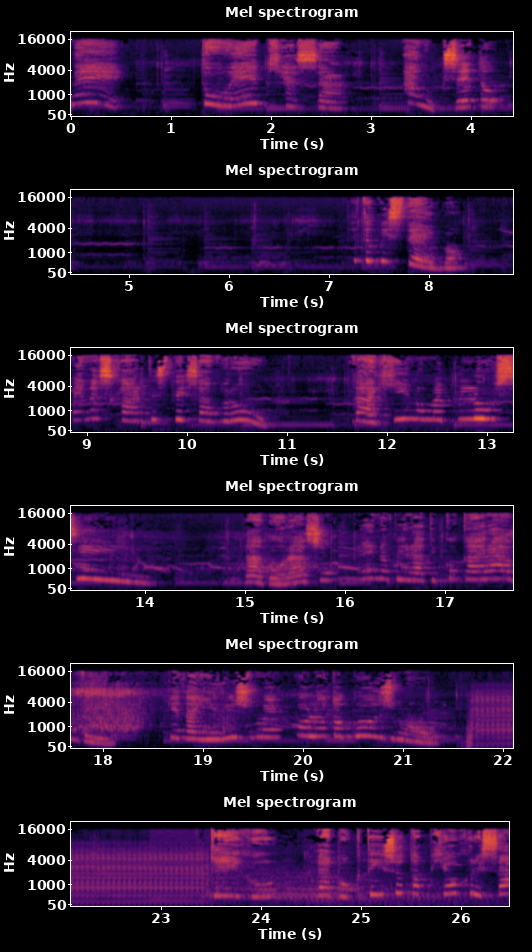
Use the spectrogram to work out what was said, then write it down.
Ναι, το έπιασα. Άνοιξε το. Δεν το πιστεύω. Ένας χάρτης θησαυρού. Θα γίνουμε πλούσιοι. Θα αγοράσω ένα πειρατικό καράβι και θα γυρίσουμε όλο τον κόσμο. Και εγώ θα αποκτήσω τα πιο χρυσά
